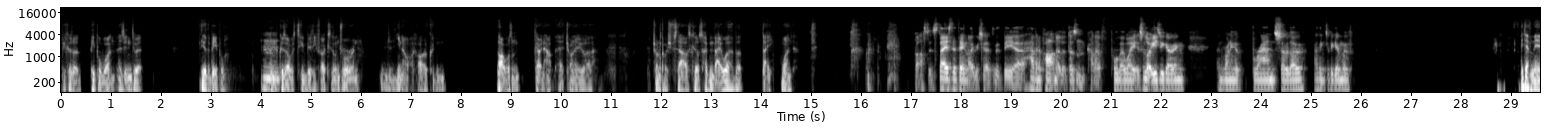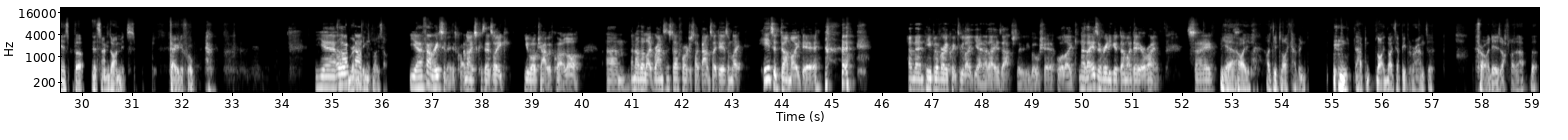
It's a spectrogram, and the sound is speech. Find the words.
because uh, people weren't as into it, the other people, and Mm, because I was too busy focusing on drawing. You know, I, I couldn't. I wasn't going out there trying to uh, trying to push for sales because I was hoping they were, but they weren't. bastards. That is the thing, like we said, with the uh, having a partner that doesn't kind of pull their weight. It's a lot easier going and running a brand solo. I think to begin with. It definitely is, but at the same time, it's very difficult. Yeah, although I found, things by yourself. yeah, I found recently it's quite nice because there's like you all chat with quite a lot, um, and other like brands and stuff, where I just like bounce ideas. I'm like, here's a dumb idea, and then people are very quick to be like, "Yeah, no, that is absolutely bullshit," or like, "No, that is a really good dumb idea. You're right." So Yeah, I I did like having having like like to have people around to throw ideas off like that, but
